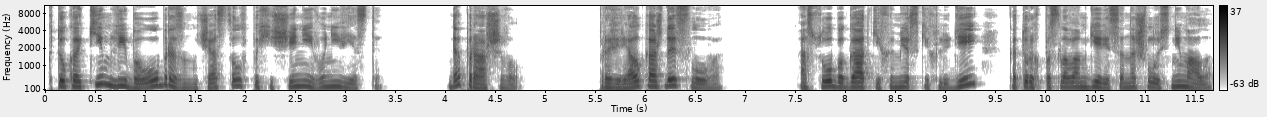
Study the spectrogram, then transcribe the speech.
кто каким-либо образом участвовал в похищении его невесты. Допрашивал. Проверял каждое слово. Особо гадких и мерзких людей которых, по словам Герриса, нашлось немало,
